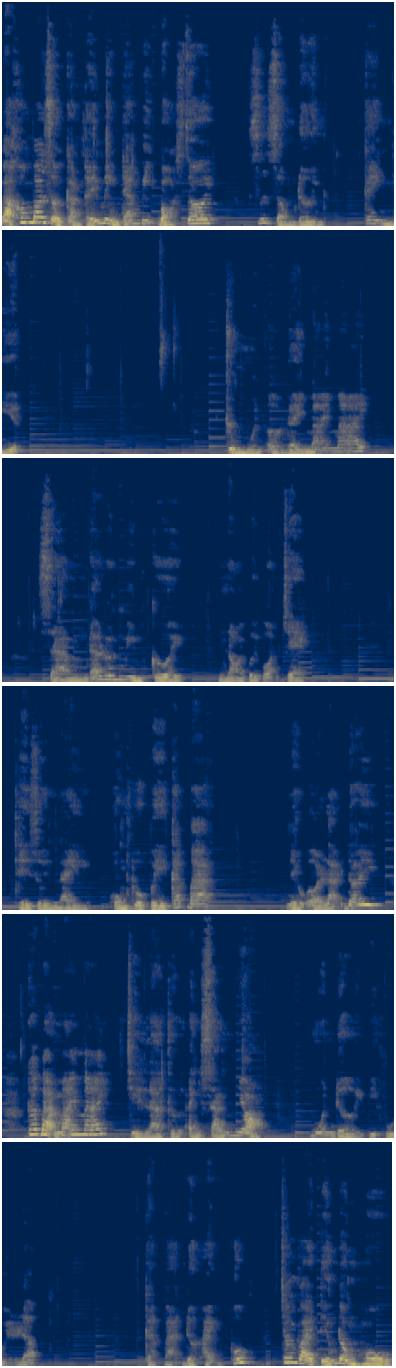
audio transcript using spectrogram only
và không bao giờ cảm thấy mình đang bị bỏ rơi giữa dòng đời cay nghiệt. Chúng muốn ở đây mãi mãi. Sam đã luôn mỉm cười, nói với bọn trẻ. Thế giới này không thuộc về các bạn. Nếu ở lại đây, các bạn mãi mãi chỉ là thứ ánh sáng nhỏ, muôn đời bị vùi lấp các bạn được hạnh phúc trong vài tiếng đồng hồ.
